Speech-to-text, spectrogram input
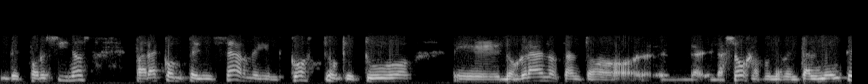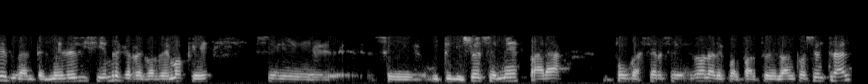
de, porcinos, para compensarles el costo que tuvo eh, los granos, tanto la soja fundamentalmente, durante el mes de diciembre, que recordemos que se, utilizó ese mes para un poco hacerse de dólares por parte del Banco Central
